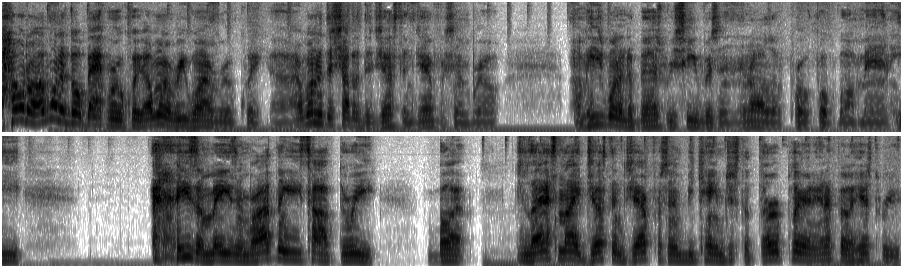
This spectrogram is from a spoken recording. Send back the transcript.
hold on, I want to go back real quick. I want to rewind real quick. Uh, I wanted to shout out to Justin Jefferson, bro. Um, he's one of the best receivers in, in all of pro football, man. He he's amazing, bro. I think he's top three but last night, Justin Jefferson became just the third player in NFL history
